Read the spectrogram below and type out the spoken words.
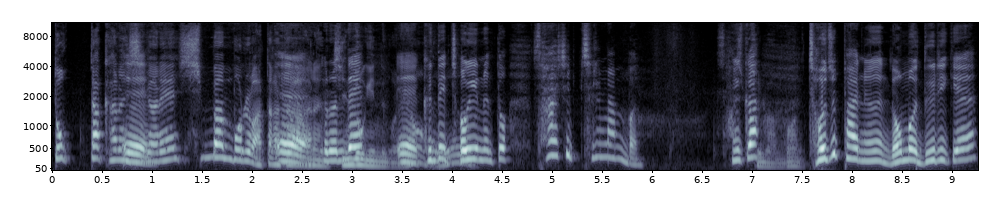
똑딱하는 예. 시간에 10만 번을 왔다 갔다 예, 하는 그런데 진동이 있는 거예요. 예, 근데 오, 저희는 또 47만 번. 그러니까 47만 번. 저주파는 너무 느리게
